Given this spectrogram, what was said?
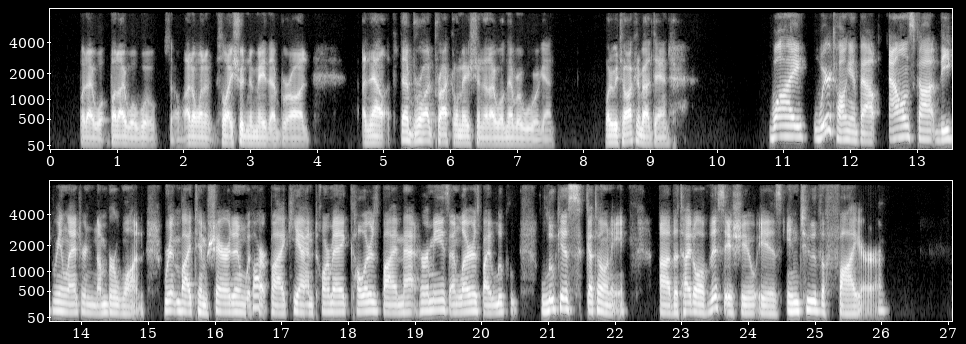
but I will but I will woo. So I don't want to. So I shouldn't have made that broad now that broad proclamation that I will never woo again. What are we talking about, Dan? Why we're talking about Alan Scott, The Green Lantern number one, written by Tim Sheridan with art by Cian Tormey, colors by Matt Herms, and letters by Luke, Lucas Gattoni. Uh, the title of this issue is Into the Fire.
